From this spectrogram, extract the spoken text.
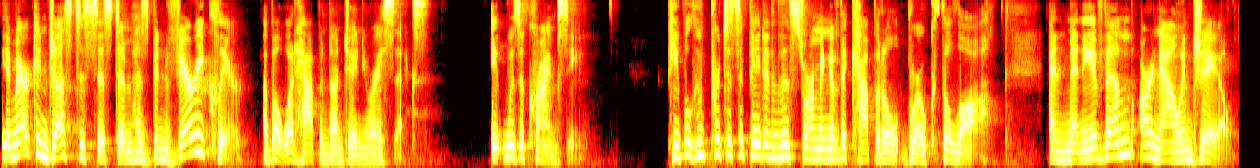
the American justice system has been very clear about what happened on January 6th. It was a crime scene. People who participated in the storming of the Capitol broke the law, and many of them are now in jail.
